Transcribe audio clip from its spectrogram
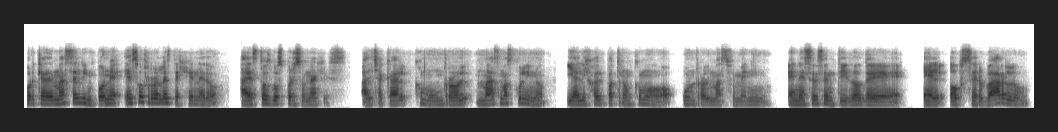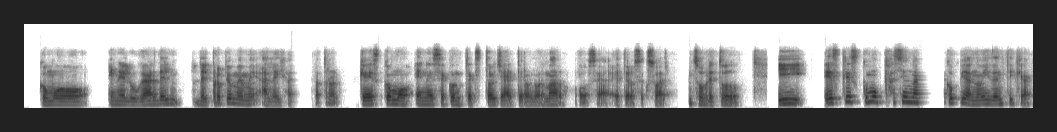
porque además se le impone esos roles de género a estos dos personajes, al chacal como un rol más masculino y al hijo del patrón como un rol más femenino. En ese sentido de el observarlo como en el lugar del, del propio meme a la hija del patrón, que es como en ese contexto ya heteronormado, o sea, heterosexual, sobre todo. Y es que es como casi una copia no idéntica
